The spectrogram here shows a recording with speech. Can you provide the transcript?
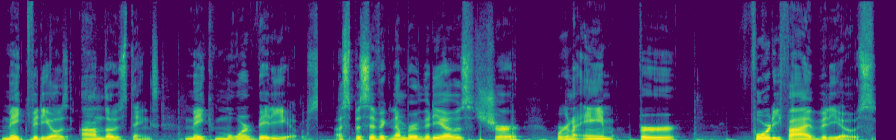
Make videos on those things. Make more videos. A specific number of videos? Sure. We're going to aim for 45 videos,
